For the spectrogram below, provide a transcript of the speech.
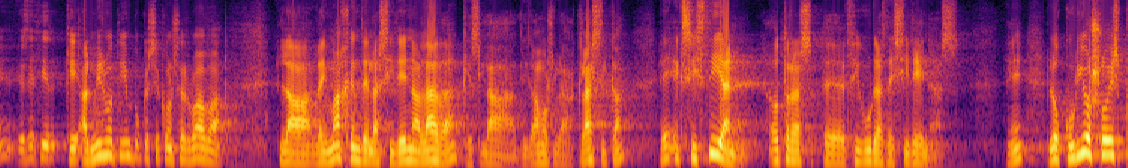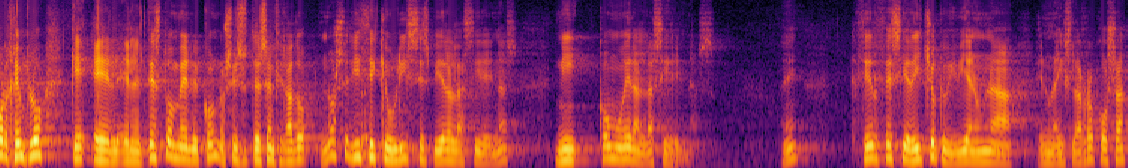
¿Eh? Es decir, que al mismo tiempo que se conservaba la, imagen de la sirena alada, que es la, digamos, la clásica, ¿eh? existían otras eh, figuras de sirenas. Lo curioso es, por ejemplo, que en el texto médico, no sé si ustedes se han fijado, no se dice que Ulises viera las sirenas, ni cómo eran las sirenas. Circe sí ha dicho que vivía en una, en una isla rocosa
